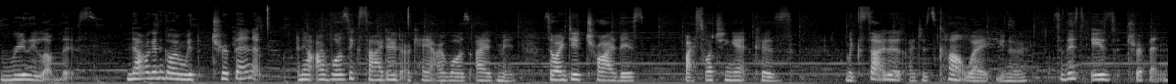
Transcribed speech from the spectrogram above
Really love this. Now we're going to go in with Trippin. Now, I was excited. Okay, I was, I admit. So I did try this by swatching it because I'm excited. I just can't wait, you know. So this is Trippin.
